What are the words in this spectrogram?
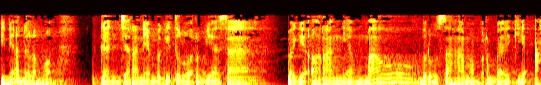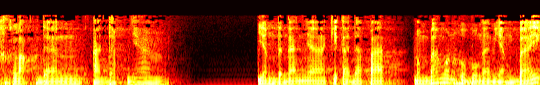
Ini adalah ganjaran yang begitu luar biasa bagi orang yang mau berusaha memperbaiki akhlak dan adabnya. Yang dengannya kita dapat membangun hubungan yang baik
